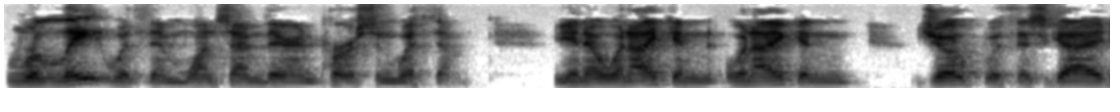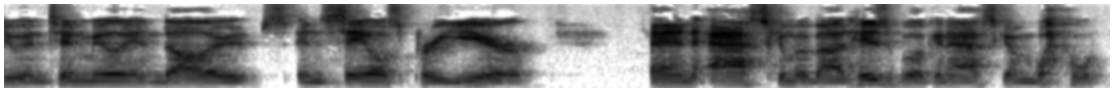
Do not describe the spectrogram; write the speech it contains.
relate with them once I'm there in person with them. You know, when I can, when I can joke with this guy doing $10 million in sales per year and ask him about his book and ask him, well,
